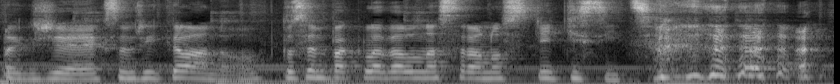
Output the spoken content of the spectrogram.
Takže, jak jsem říkala, no, to jsem pak level na sranosti tisíc.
